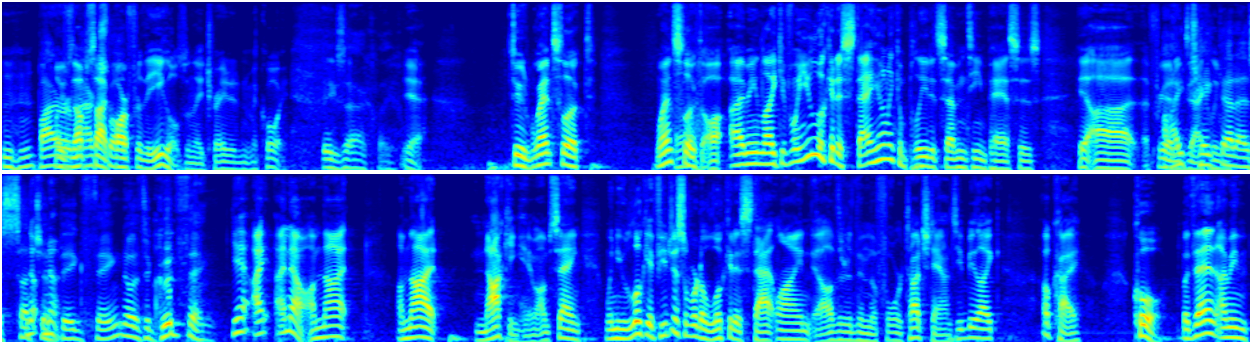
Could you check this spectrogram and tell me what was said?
Mm-hmm. Byron he was upside Maxwell- part for the Eagles when they traded McCoy. Exactly. Yeah, dude, Wentz looked Wentz looked. aw- I mean, like if when you look at his stat, he only completed 17 passes. Yeah, uh, I forget I exactly. take that what- as such No, a no. big thing. No, it's a good thing. Yeah, I, I know. I'm not I'm not knocking him. I'm saying when you look if you just were to look at his stat line other than the four touchdowns, you'd be like, okay, cool. But then I mean,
